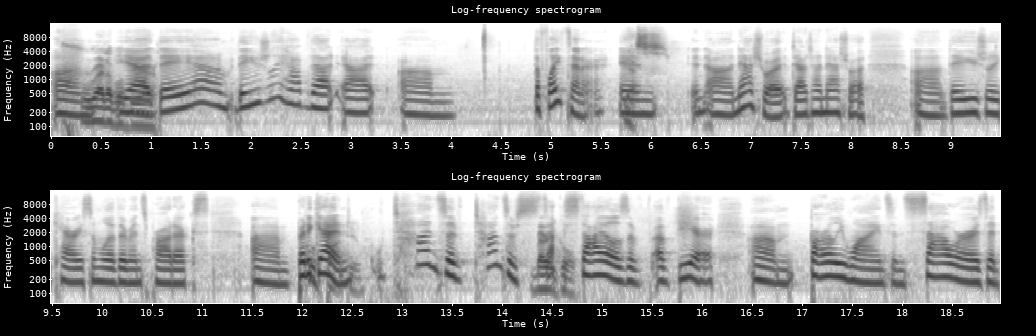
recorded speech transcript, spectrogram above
Um, Incredible Yeah, beer. they um, they usually have that at um, the Flight Center in Yes. in uh, Nashua, downtown Nashua. Uh, they usually carry some Litherman's products. Um, but Cool again, tons of tons of st- cool. styles of, of beer, um, barley wines and sours and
